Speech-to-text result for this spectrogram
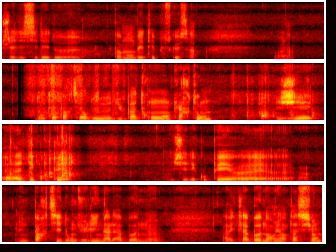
j'ai décidé de pas m'embêter plus que ça. Voilà. Donc à partir du patron en carton, j'ai découpé j'ai découpé une partie d'onduline à la bonne avec la bonne orientation.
